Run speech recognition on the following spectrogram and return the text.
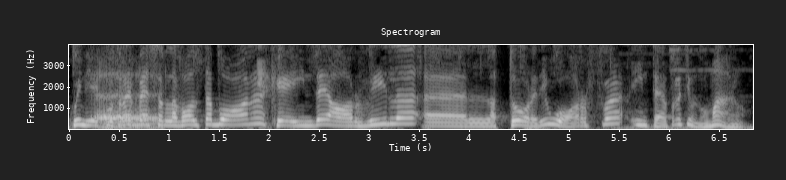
Quindi Eh. potrebbe essere la volta buona che in The Orville eh, l'attore di Worf interpreti un umano.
